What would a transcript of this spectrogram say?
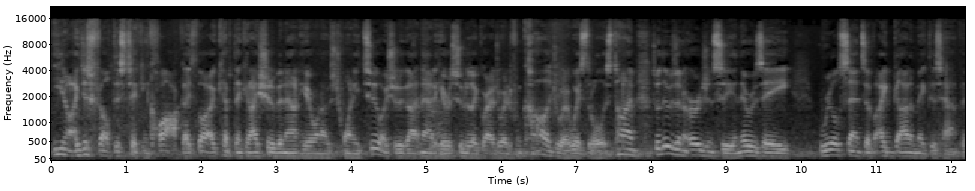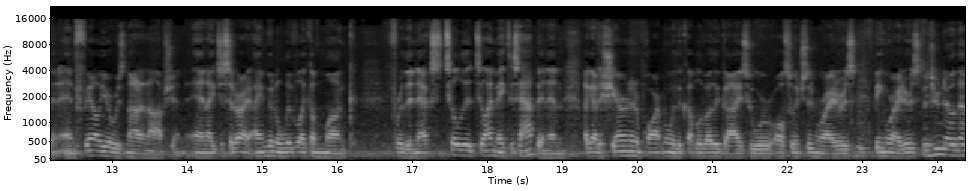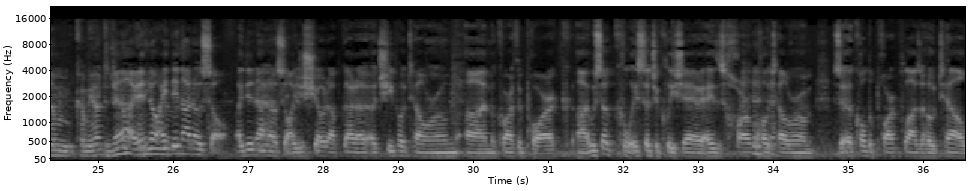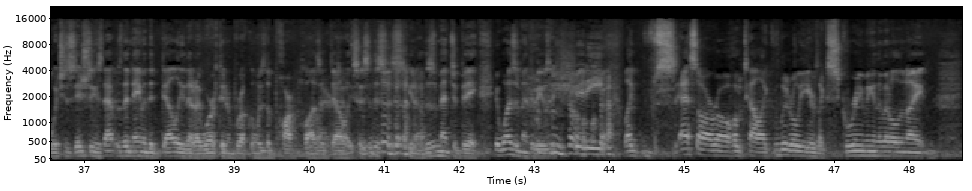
You know, I just felt this ticking clock. I thought I kept thinking I should have been out here when I was 22. I should have gotten out of here as soon as I graduated from college, where I wasted all this time. So there was an urgency, and there was a real sense of I got to make this happen, and failure was not an option. And I just said, all right, I'm going to live like a monk for the next till the, till I make this happen. And I got to share in an apartment with a couple of other guys who were also interested in writers, being writers. Did you know them coming out? Did you No, know I didn't know. I did not know? Soul. I did not know Soul. I just showed up, got a, a cheap hotel room uh, in MacArthur Park. Uh, it was so cl- it's such a cliche. I had this horrible hotel room so, uh, called the Park Plaza Hotel, which is interesting because that was the name of the deli that I worked in in Brooklyn was the Park Plaza Deli. So I said, this is you know this is meant to be. It wasn't meant to be. It was a shitty like SRO hotel. Like literally, he was like screaming in the middle of the night.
